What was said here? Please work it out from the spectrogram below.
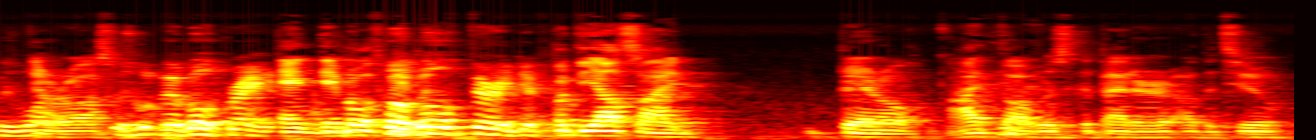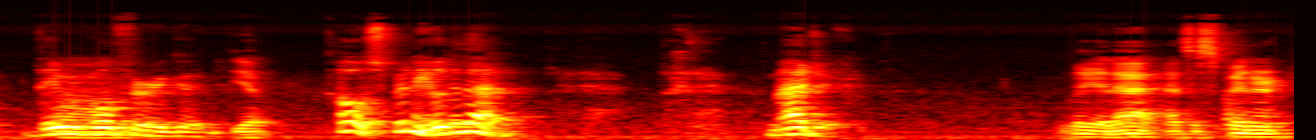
Was They were awesome. Was, they were both great. And they both. well, made- both very different. But the outside barrel, I thought was the better of the two. they were Um, both very good. Yep. Oh, spinning! Look at that. Magic. Look at that. That's a spinner.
